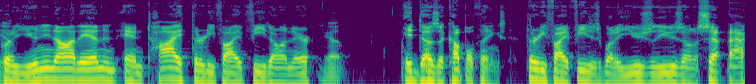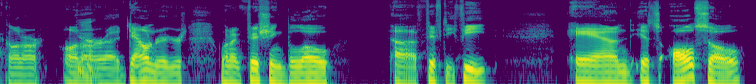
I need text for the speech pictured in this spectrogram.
put a uni knot in and, and tie 35 feet on there. Yep. It does a couple things. 35 feet is what I usually use on a setback on our on Yeah. our uh, downriggers when I'm fishing below uh, 50 feet, and it's also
